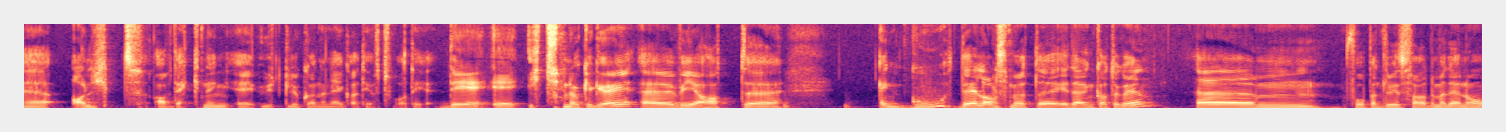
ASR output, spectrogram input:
eh, alt av dekning er utelukkende negativt for partiet. Det er ikke noe gøy. Vi har hatt en god del landsmøte i den kategorien. Forhåpentligvis ferdig med det nå.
